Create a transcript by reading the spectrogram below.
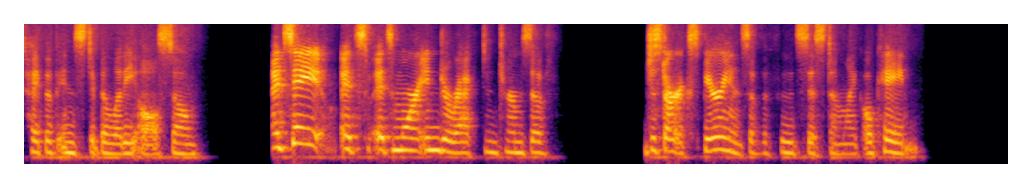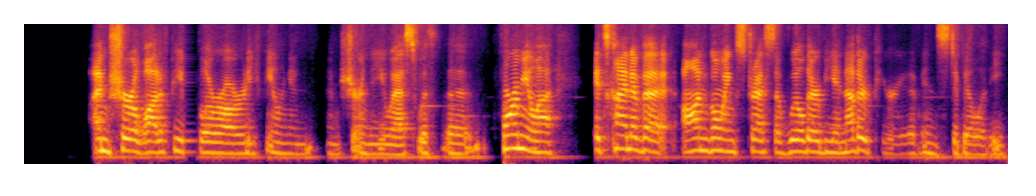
type of instability also i'd say it's it's more indirect in terms of just our experience of the food system like okay i'm sure a lot of people are already feeling and i'm sure in the us with the formula it's kind of an ongoing stress of will there be another period of instability?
